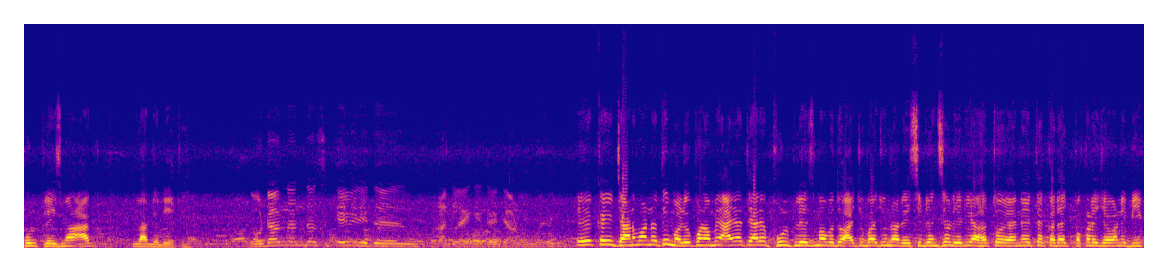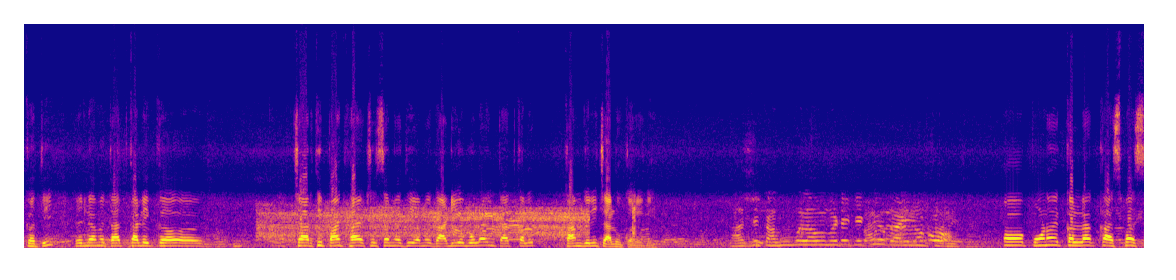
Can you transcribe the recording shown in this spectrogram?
ફૂલ ફ્લેજમાં આગ લાગેલી હતી. ગોડાઉનની અંદર કેવી રીતે આગ લાગી? કંઈ જાણવા મળ્યું? એ કંઈ જાણવા નથી મળ્યું પણ અમે આવ્યા ત્યારે ફૂલ ફ્લેજમાં બધું આજુબાજુના રેસિડેન્શિયલ એરિયા હતો. એને તે કદાચ પકડી જવાની બીક હતી. એટલે અમે તાત્કાલિક ચારથી પાંચ ફાયર સ્ટેશનમાંથી અમે ગાડીઓ બોલાવીને તાત્કાલિક કામગીરી ચાલુ કરેલી આજે કાબૂમાં લાવવા માટે કેટલો ટાઈમ સમય છે? અ, પોણો એક કલાક આસપાસ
